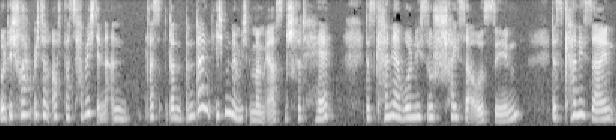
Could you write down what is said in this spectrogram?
Und ich frage mich dann oft, was habe ich denn an, was, dann, dann denke ich mir nämlich in meinem ersten Schritt, hä, das kann ja wohl nicht so scheiße aussehen. Das kann nicht sein,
